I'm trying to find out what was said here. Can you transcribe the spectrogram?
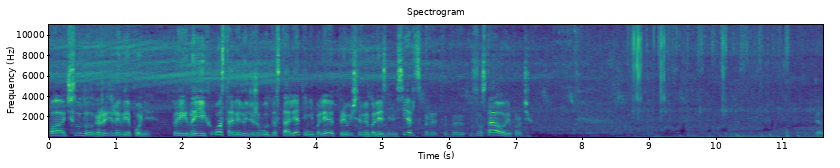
по числу долгожителей в Японии. То есть на их острове люди живут до 100 лет и не болеют привычными болезнями сердца, суставов и прочих. Так,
